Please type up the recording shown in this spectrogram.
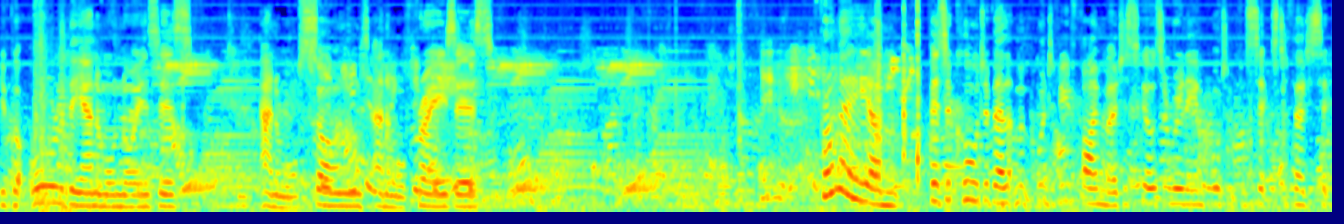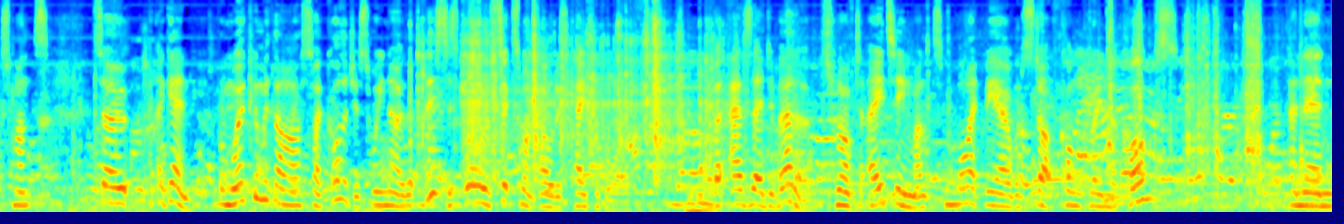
you've got all of the animal noises, animal songs, animal phrases. From a um, physical development point of view, fine motor skills are really important for 6 to 36 months. So, again, from working with our psychologists, we know that this is all a six month old is capable of. But as they develop, 12 to 18 months might be able to start conquering the cogs. And then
